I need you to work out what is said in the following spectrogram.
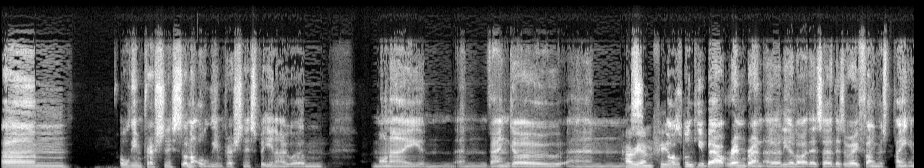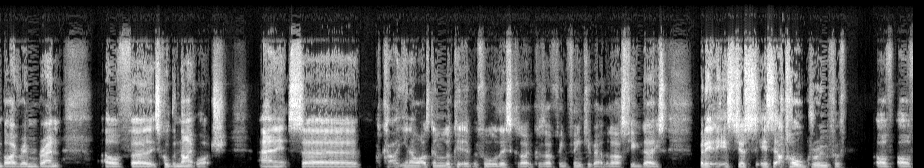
um, all the impressionists, or not all the impressionists, but you know, um, Monet and, and Van Gogh and Harry Enfield. I was thinking about Rembrandt earlier. Like, there's a there's a very famous painting by Rembrandt of uh, it's called the Night Watch, and it's uh, you know I was going to look at it before this because I've been thinking about the last few days, but it, it's just it's a whole group of of of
